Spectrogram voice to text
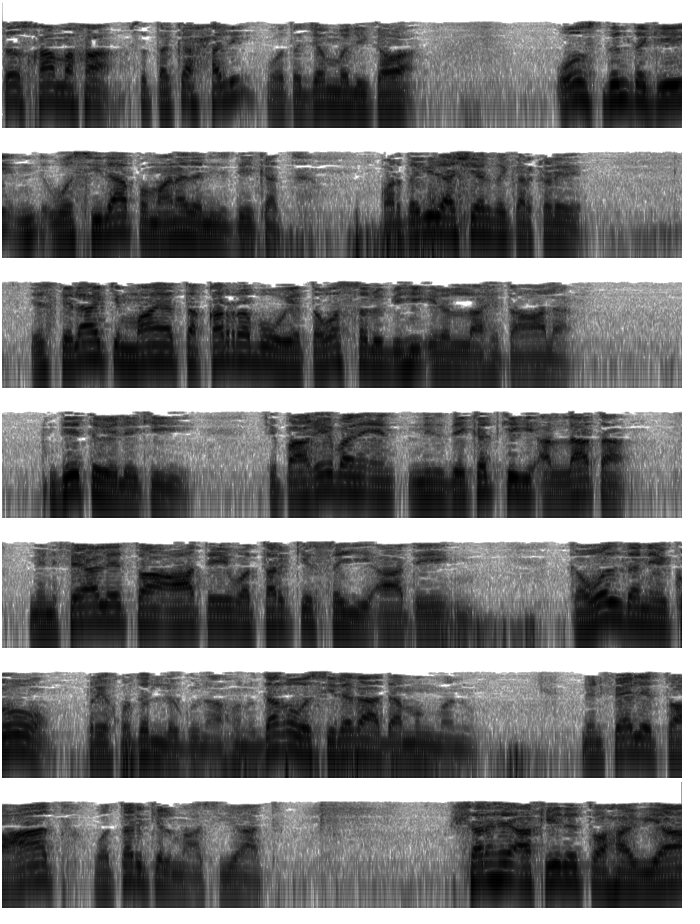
تاسو خامخا ستکحلی وتجملی کوا اوس دلته کې وسیله په معنا د نزدېکت قرطبي دا شعر ذکر کړي اصطلاح کې ما يتقرب او يتوسل به الى الله تعالی دې ته ویل کېږي چې پاغه باندې نزدېکت کېږي الله تعالی من فعل طاعات و ترک سیئات کول د نیکو پر خودل له ګناهونو دغه وسیله ده د موږ منو من فعل طاعات و ترک المعصیات شرح عقیده طحاویہ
